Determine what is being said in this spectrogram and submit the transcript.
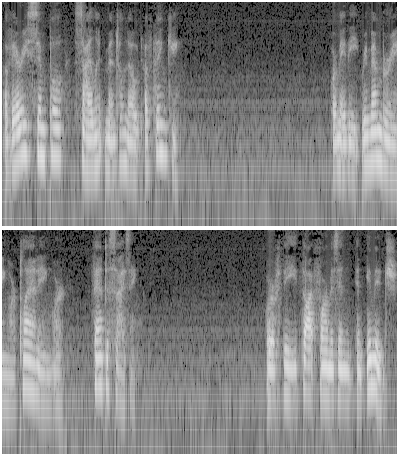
a very simple, silent mental note of thinking. Or maybe remembering or planning or fantasizing or if the thought form is in an image,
